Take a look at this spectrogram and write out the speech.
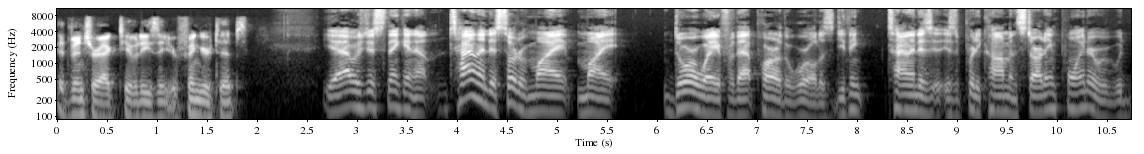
adventure activities at your fingertips. Yeah, I was just thinking. Uh, Thailand is sort of my my doorway for that part of the world. Is do you think Thailand is is a pretty common starting point, or would,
